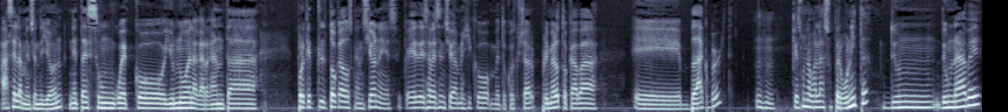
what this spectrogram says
hace la mención de John, neta es un hueco y un nudo en la garganta porque toca dos canciones. E- Esa vez en Ciudad de México me tocó escuchar. Primero tocaba eh, Blackbird, que es una bala súper bonita de un, de un ave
